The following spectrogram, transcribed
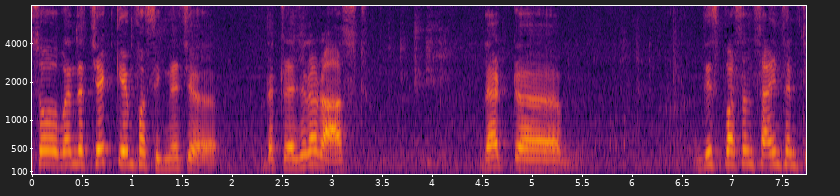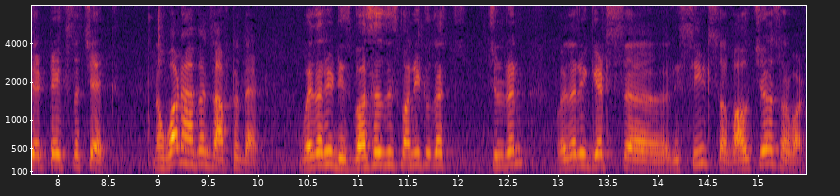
so when the check came for signature, the treasurer asked that uh, this person signs and takes the check. Now what happens after that? Whether he disburses this money to the ch children, whether he gets uh, receipts or vouchers or what.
